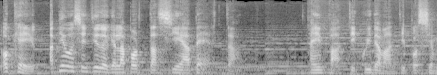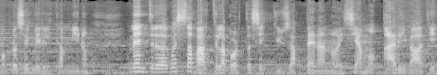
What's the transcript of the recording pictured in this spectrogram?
Ok, abbiamo sentito che la porta si è aperta. E infatti qui davanti possiamo proseguire il cammino. Mentre da questa parte la porta si è chiusa appena noi siamo arrivati.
